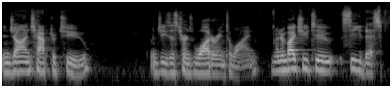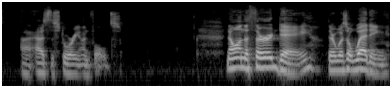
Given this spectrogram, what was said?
in John chapter 2, when Jesus turns water into wine. And I invite you to see this uh, as the story unfolds. Now, on the third day, there was a wedding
